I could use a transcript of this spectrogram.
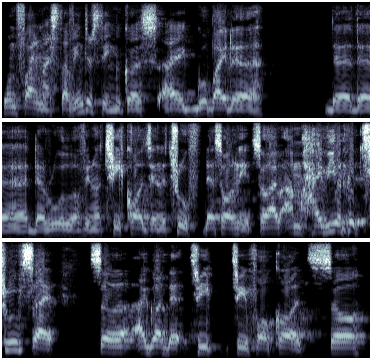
won't find my stuff interesting because I go by the the the the rule of you know three chords and the truth. That's all need. So I'm I'm heavy on the truth side. So I got that three three four chords. So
